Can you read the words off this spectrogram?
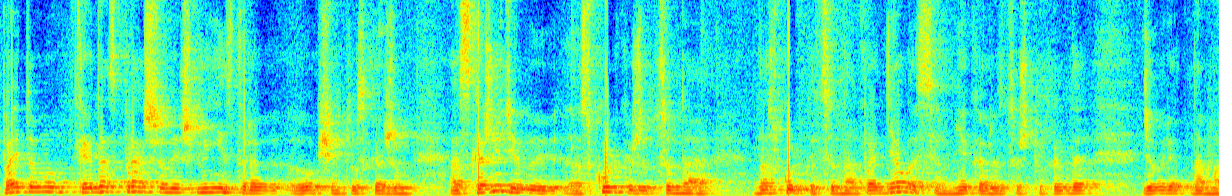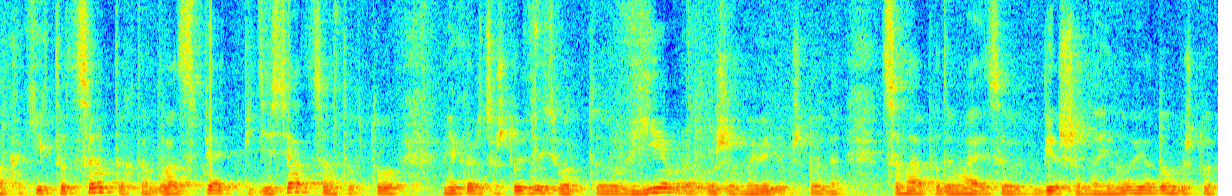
Поэтому, когда спрашиваешь министра, в общем-то, скажем, а скажите вы, а сколько же цена насколько цена поднялась, мне кажется, что когда говорят нам о каких-то центах, там 25-50 центов, то мне кажется, что здесь вот в евро уже мы видим, что цена поднимается бешено. Но я думаю, что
